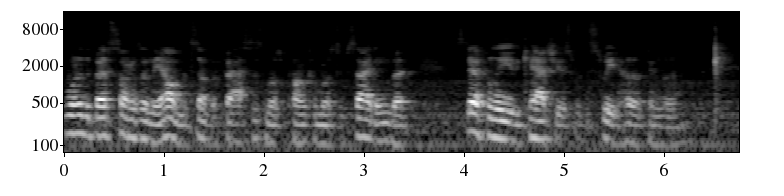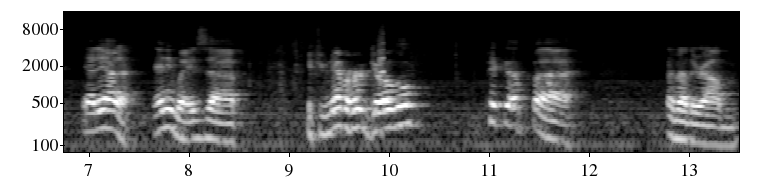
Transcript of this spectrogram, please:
one of the best songs on the album. It's not the fastest, most punk, or most exciting, but it's definitely the catchiest with the sweet hook and the yada yada. Anyways, uh, if you've never heard Gogol, pick up uh, another album.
